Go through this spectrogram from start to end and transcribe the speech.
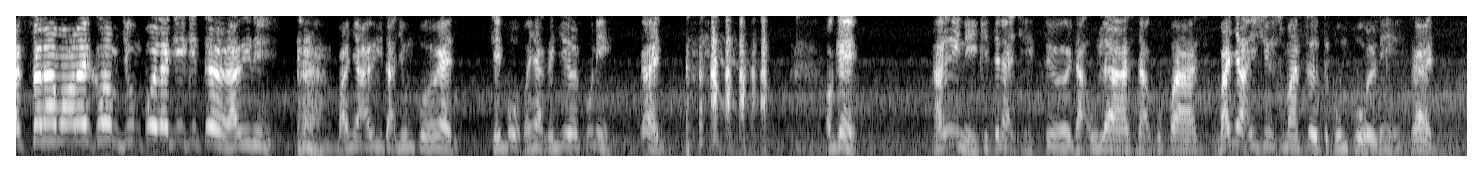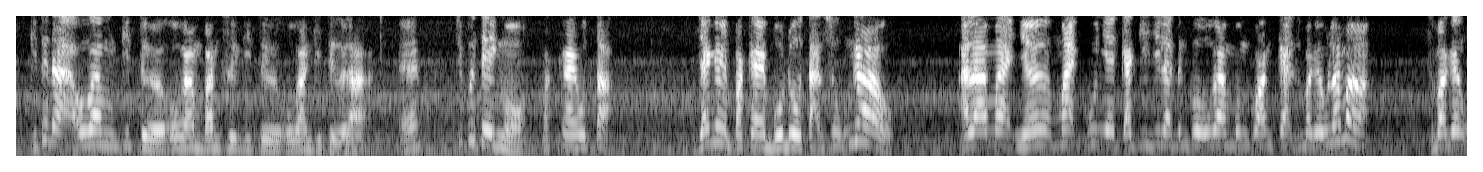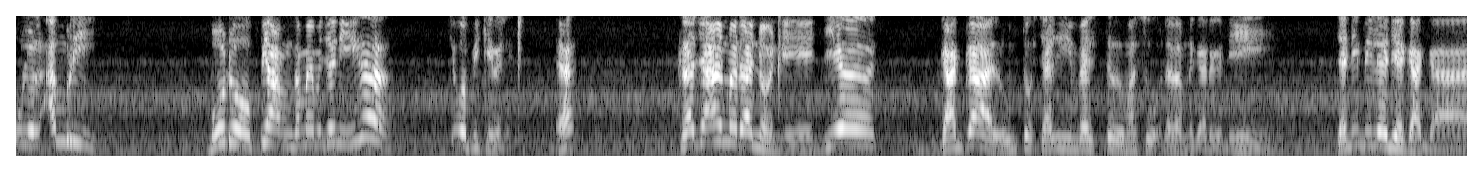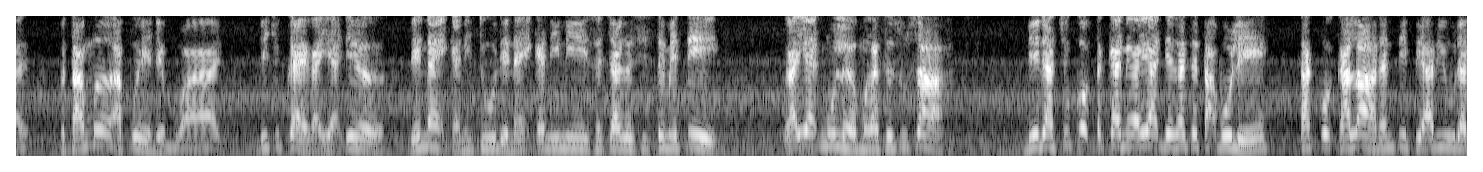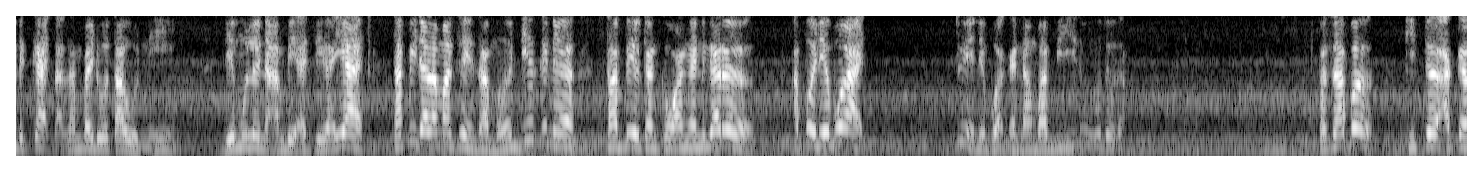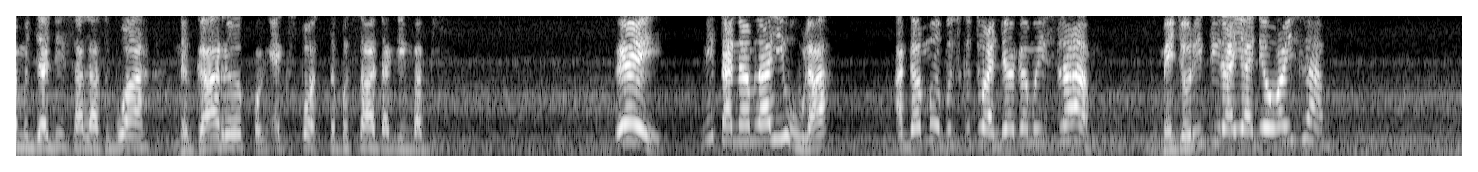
Assalamualaikum, jumpa lagi kita hari ni. banyak hari tak jumpa kan. Sibuk banyak kerja aku ni, kan? Okey. Hari ni kita nak cerita, nak ulas, nak kupas banyak isu semasa terkumpul ni, kan? Kita nak orang kita, orang bangsa kita, orang kita lah. Eh, cuba tengok pakai otak. Jangan pakai bodoh tak su kau. Alamatnya mat kunyit kaki jilat tengkuk orang pun kau angkat sebagai ulama sebagai ulul amri bodoh piang sampai macam ni ke? Cuba fikir balik. Ya? Kerajaan Madanon ni dia gagal untuk cari investor masuk dalam negara ni. Jadi bila dia gagal pertama apa yang dia buat? Dia cukai rakyat dia. Dia naikkan itu dia naikkan ini secara sistematik. Rakyat mula merasa susah. Dia dah cukup tekan rakyat dia rasa tak boleh. Takut kalah nanti PRU dah dekat tak sampai 2 tahun ni dia mula nak ambil hati rakyat. Tapi dalam masa yang sama dia kena stabilkan kewangan negara. Apa dia buat? Tu yang dia buat kandang babi tu betul tak? Pasal apa? Kita akan menjadi salah sebuah negara pengeksport terbesar daging babi. Hey, ni tanah Melayu lah. Agama persekutuan dia agama Islam. Majoriti rakyat dia orang Islam.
